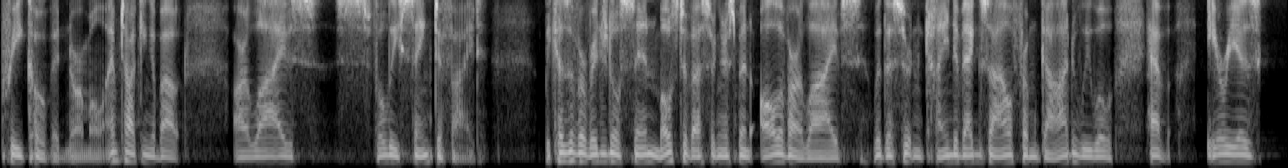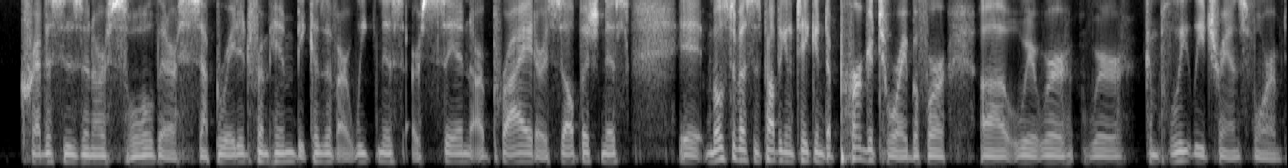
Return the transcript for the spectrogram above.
pre COVID normal, I'm talking about our lives fully sanctified. Because of original sin, most of us are going to spend all of our lives with a certain kind of exile from God. We will have areas crevices in our soul that are separated from Him because of our weakness, our sin, our pride, our selfishness. It, most of us is probably going to take into purgatory before uh, we're, we're, we're completely transformed.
